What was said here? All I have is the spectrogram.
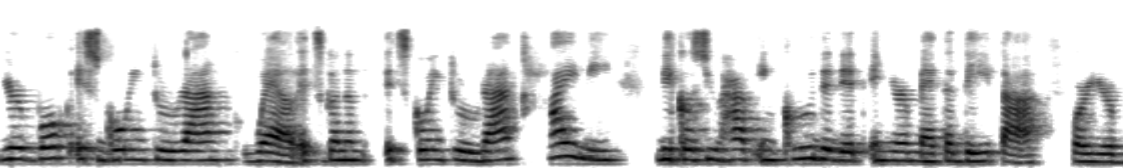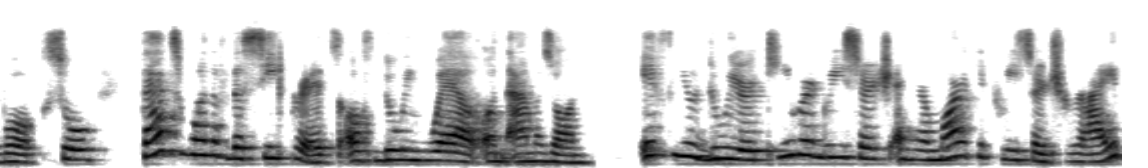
your book is going to rank well. It's gonna, it's going to rank highly because you have included it in your metadata for your book. So that's one of the secrets of doing well on Amazon. If you do your keyword research and your market research right,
